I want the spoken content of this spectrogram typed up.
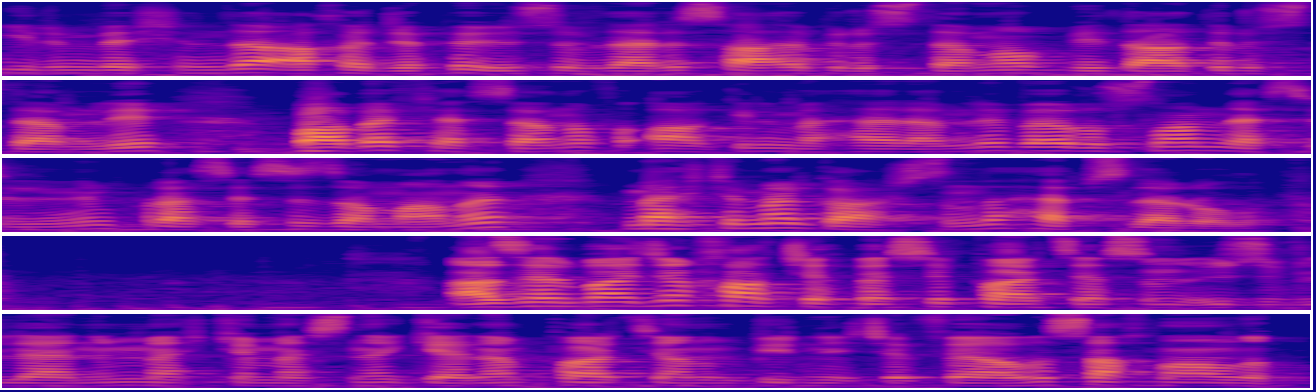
25-də AXCP üzvləri Sahib Rüstəmov, Vidadi Rüstəmli, Babək Həsənov, Aqil Məhərəmli və Ruslan Nəslinin prosesi zamanı məhkəmə qarşısında həbslər olub. Azərbaycan Xalq Cəbhəsi partiyasının üzvlərinin məhkəməsinə gələn partiyanın bir neçə fəalı saxlanılıb.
